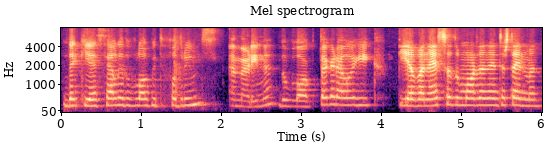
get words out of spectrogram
Daqui é a Célia do blog Beautiful Dreams. A Marina do blog Tagarela Geek. E a Vanessa do Modern Entertainment.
